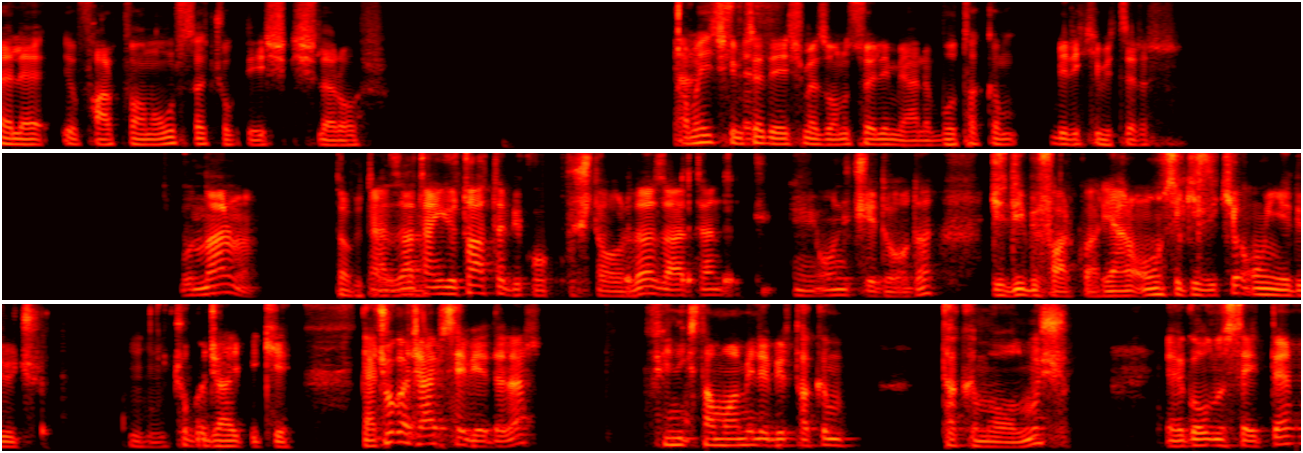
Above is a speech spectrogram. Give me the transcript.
hele fark falan olursa çok değişik kişiler olur. Yani Ama hiç kimse Steph... değişmez onu söyleyeyim yani. Bu takım 1-2 bitirir. Bunlar mı? Tabii tabii. Yani zaten Utah da bir kopmuştu orada. Zaten 13-7 e, o da. Ciddi bir fark var. Yani 18-2, 17-3. Hı hı. Çok acayip iki. Yani çok acayip seviyedeler. Phoenix tamamıyla bir takım takımı olmuş. E, Golden State'te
